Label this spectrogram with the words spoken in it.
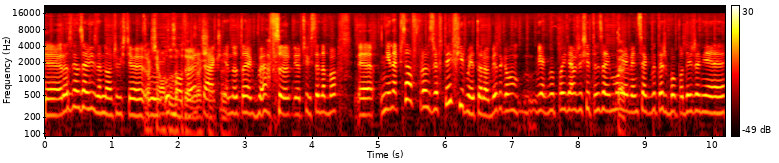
E, Rozwiązali ze mną oczywiście Ja to umowę. zapytać właśnie, tak, czy- no to jakby absolutnie oczywiste, no bo e, nie napisałam wprost, że w tej firmie to robię, tylko jakby powiedziałam, że się tym zajmuję, Tak. więc jakby też było podejrzenie,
